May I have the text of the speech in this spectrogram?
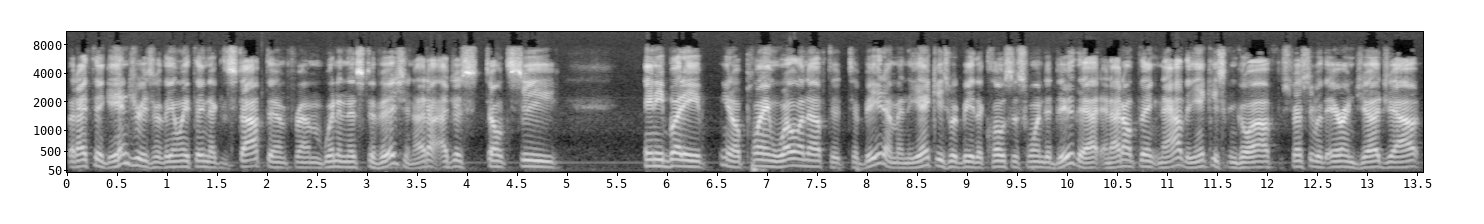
but I think injuries are the only thing that can stop them from winning this division. I, I just don't see anybody, you know, playing well enough to, to beat them, and the Yankees would be the closest one to do that. And I don't think now the Yankees can go off, especially with Aaron Judge out.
